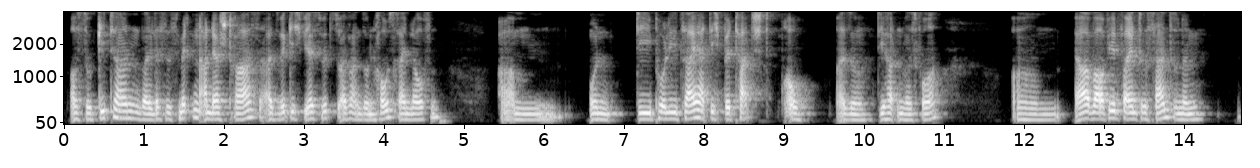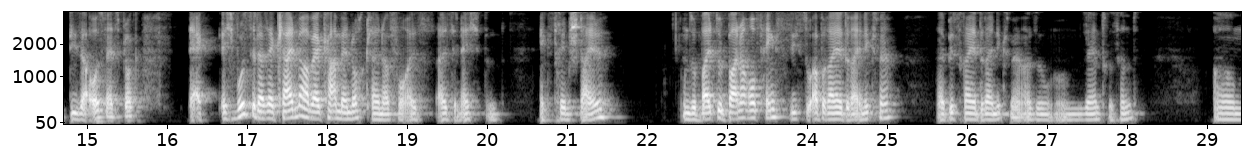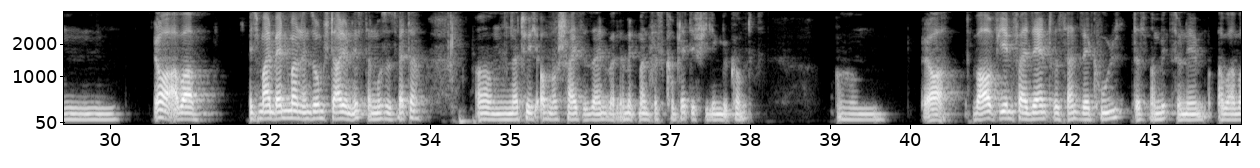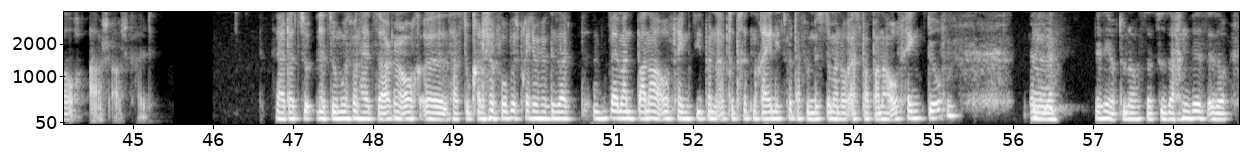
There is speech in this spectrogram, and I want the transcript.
aus so Gittern, weil das ist mitten an der Straße, also wirklich, wie als würdest du einfach in so ein Haus reinlaufen. Ähm, und die Polizei hat dich betatscht. Oh, also die hatten was vor. Ähm, ja, war auf jeden Fall interessant. Und dann dieser Auswärtsblock. Er, ich wusste, dass er klein war, aber er kam mir noch kleiner vor als, als in echt und extrem steil. Und sobald du Banner aufhängst, siehst du ab Reihe 3 nichts mehr. Äh, bis Reihe 3 nichts mehr. Also um, ähm, sehr interessant. Ähm, ja, aber ich meine, wenn man in so einem Stadion ist, dann muss das Wetter ähm, natürlich auch noch scheiße sein, weil damit man das komplette Feeling bekommt. Ähm, ja, war auf jeden Fall sehr interessant, sehr cool, das mal mitzunehmen, aber war auch arsch, arschkalt. Ja, dazu, dazu muss man halt sagen, auch, äh, das hast du gerade in der Vorbesprechung gesagt, wenn man Banner aufhängt, sieht man ab der dritten Reihe nichts mehr. Dafür müsste man auch erstmal Banner aufhängen dürfen. äh, ich weiß nicht, ob du noch was dazu sagen willst. Also,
